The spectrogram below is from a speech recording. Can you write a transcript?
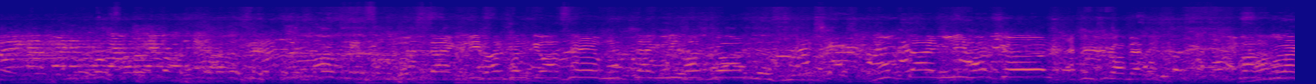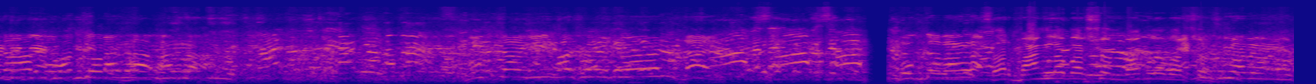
আয় নাম্বার একটা চ্যাম্পিয়ন মুক্তা ইংলি ভার্সন কেউ আছে ভার্সন মুক্তা ইংলি ভার্সন। এখন কি হবে এখন? বাংলাটা কি এখন কি বাংলা বাংলা। মুক্তা ইংলি ভার্সন এমন নাই। Bangla. Sir Bangla version Bangla version. শুরু হবে হচ্ছে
